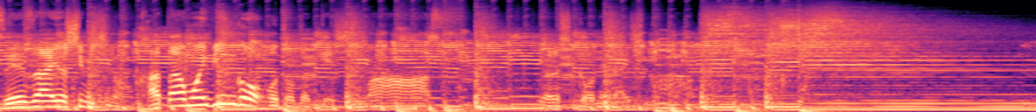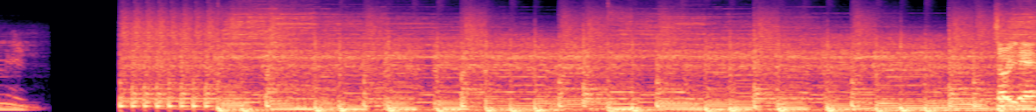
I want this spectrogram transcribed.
末澤義道の片思いビンゴをお届けします。よろしくお願いしますちょいで。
